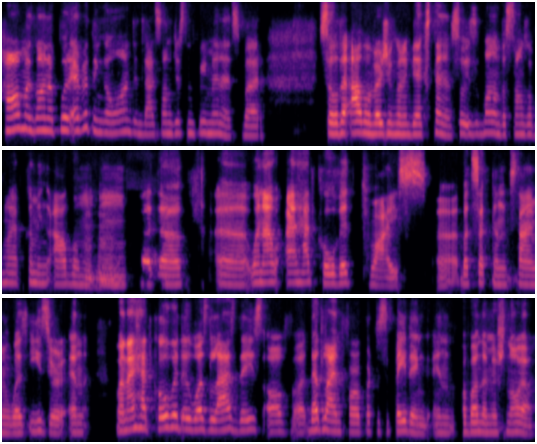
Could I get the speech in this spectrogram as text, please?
how am I gonna put everything I want in that song just in three minutes? But so the album version going to be extended so it's one of the songs of my upcoming album Mhm. mm, but uh, uh, when I, I had covid twice uh, but second time it was easier and when i had covid it was the last days of uh, deadline for participating in Pabandom iš naujo.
